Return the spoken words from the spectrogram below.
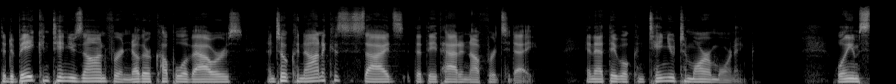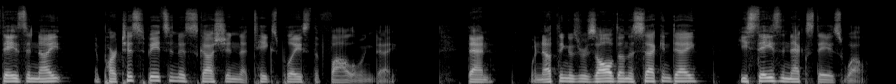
The debate continues on for another couple of hours until Canonicus decides that they've had enough for today and that they will continue tomorrow morning. William stays the night and participates in a discussion that takes place the following day. Then, when nothing is resolved on the second day, he stays the next day as well.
